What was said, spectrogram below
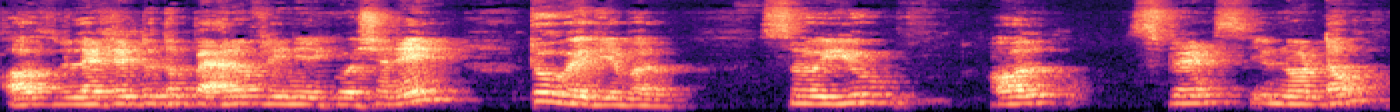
of related to the pair of linear equation in two variable. So you all students you note down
